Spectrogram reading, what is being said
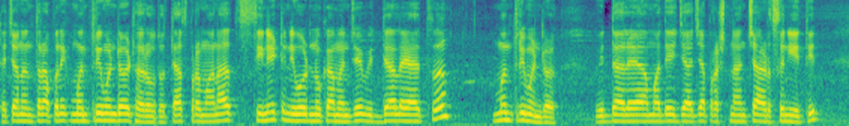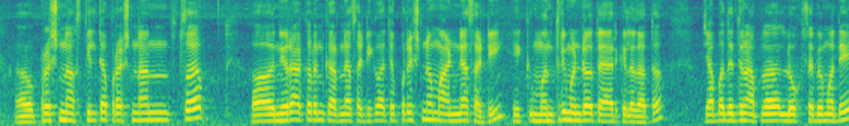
त्याच्यानंतर आपण एक मंत्रिमंडळ ठरवतो. त्याच प्रमाणात सिनेट निवडणुका म्हणजे विद्यालयाचं मंत्रिमंडळ. विद्यालयामध्ये ज्या ज्या प्रश्नांच्या अडचणी येतील प्रश्न असतील त्या प्रश्नांचं निराकरण करण्यासाठी किंवा ते प्रश्न मांडण्यासाठी एक मंत्रिमंडळ तयार केलं जातं. ज्या पद्धतीनं आपल्या लोकसभेमध्ये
